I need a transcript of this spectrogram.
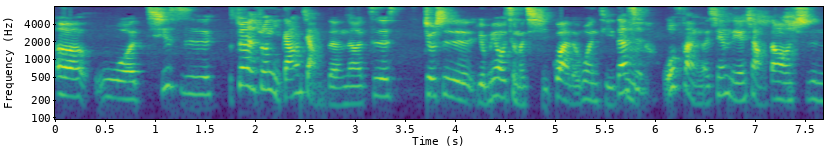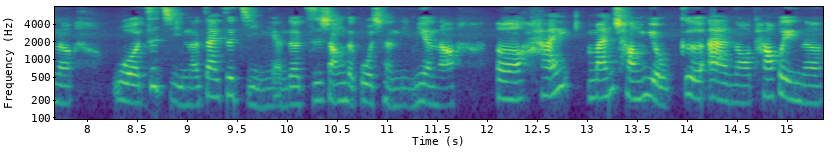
呃，我其实虽然说你刚刚讲的呢，这就是有没有什么奇怪的问题，但是我反而先联想到的是呢，我自己呢在这几年的咨商的过程里面呢。呃，还蛮常有个案哦，他会呢，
